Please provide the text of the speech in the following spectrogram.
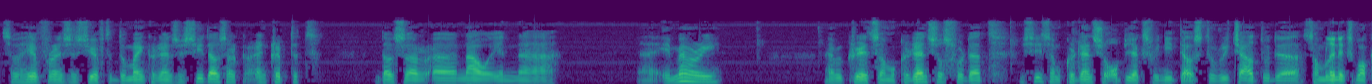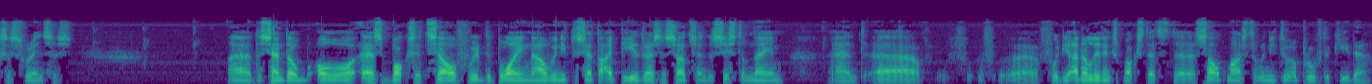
So here, for instance, you have the domain credentials. See, those are encrypted. Those are uh, now in uh, uh, in memory and we create some credentials for that. You see some credential objects. We need those to reach out to the some Linux boxes, for instance. Uh, the CentOS box itself we're deploying now. We need to set the IP address and such and the system name. And uh, uh, for the other Linux box, that's the Saltmaster, we need to approve the key there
